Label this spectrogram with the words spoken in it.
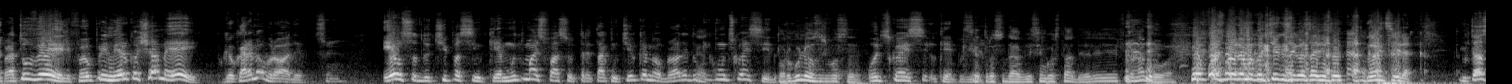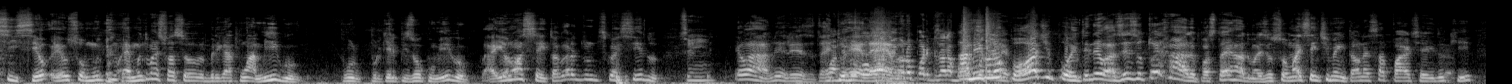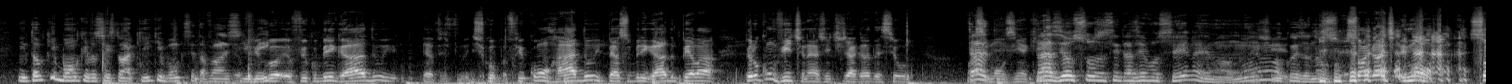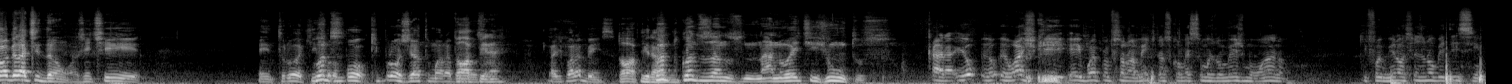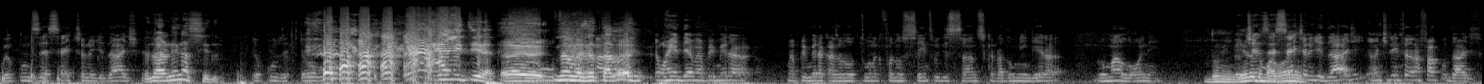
Pra tu ver, ele foi o primeiro que eu chamei. Porque o cara é meu brother. Sim. Eu sou do tipo assim, que é muito mais fácil eu tretar contigo que é meu brother do que com um desconhecido. Tô orgulhoso de você. O desconhecido. O quê? Por quê? Você trouxe o Davi sem gostar dele e ficou na boa. Eu faço programa contigo sem gostar de tudo. Não, mentira. Então, assim, se eu, eu sou muito. É muito mais fácil eu brigar com um amigo por, porque ele pisou comigo, aí eu não aceito. Agora, de um desconhecido, Sim. eu, ah, beleza. Aí O tu amigo, o releva. amigo não pode pisar na bola. Amigo não pode, pô, entendeu? Às vezes eu tô errado, eu posso estar errado, mas eu sou mais sentimental nessa parte aí do que. Então, que bom que vocês estão aqui, que bom que você tá falando isso de Eu mim. fico, eu fico obrigado, e- é, desculpa, fico honrado e peço obrigado pela, pelo convite, né? A gente já agradeceu o Tra- nosso irmãozinho aqui. Trazer o Souza sem trazer você, meu irmão, não é a mesma coisa, não. Só gratidão, irmão, só gratidão. A gente entrou aqui e Quantos- falou, pô, que projeto maravilhoso. Top, né? Tá de parabéns. Top. Quanto- quantos anos na noite juntos? Cara, eu, eu, eu acho que eu e Boy profissionalmente nós começamos no mesmo ano, que foi 1995. Eu com 17 anos de idade, Eu não era nem nascido. eu com. Eu, Ah, mentira! eu Não, mas eu tava- Eu rendi a minha primeira, minha primeira casa noturna, que foi no centro de Santos, que era a domingueira do Malone. Eu Domingueira tinha do 17 Malone. anos de idade antes de entrar na faculdade.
